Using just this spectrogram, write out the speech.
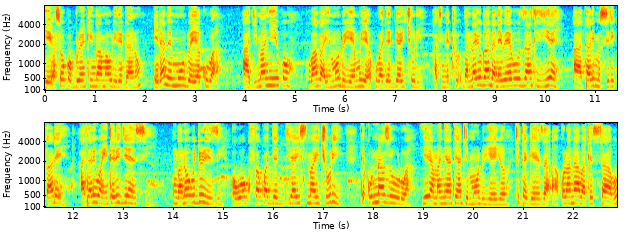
ye yasooka obrekinga amawulire gano era n'emmundu eyakuba agimanyiiko kubanga emmundu y'emu ye yakuba jjajja ichuli kati bannayuganda ne beebuuza nti ye atali musirikale? Atali wa intelligensi nga n'obujulizi obw'okufa kwa jjajja isimayi chuli tekunnazuulwa ye yamanya atya nti emmundu yeeyo kitegeeza akola n'abakesa abo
